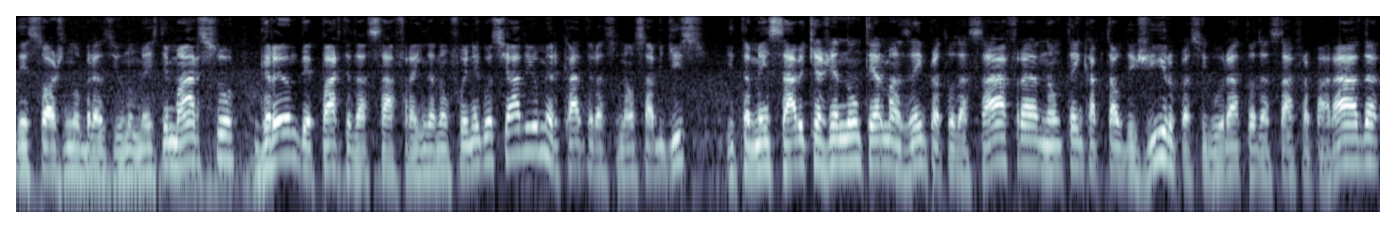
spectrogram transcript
de soja no Brasil no mês de março. Grande parte da safra ainda não foi negociada e o mercado internacional sabe disso e também sabe que a gente não tem armazém para toda a safra, não tem capital de giro para segurar toda a safra parada.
